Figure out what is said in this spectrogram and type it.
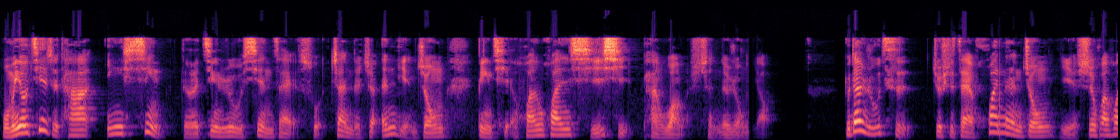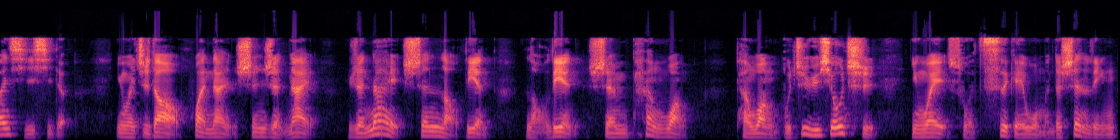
我们又借着他因信得进入现在所占的这恩典中，并且欢欢喜喜盼望神的荣耀。不但如此，就是在患难中也是欢欢喜喜的，因为知道患难生忍耐，忍耐生老练，老练生盼望，盼望不至于羞耻，因为所赐给我们的圣灵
